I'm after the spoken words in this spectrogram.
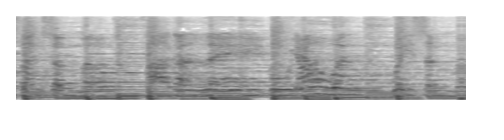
痛算什么？擦干泪。不要问为什么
